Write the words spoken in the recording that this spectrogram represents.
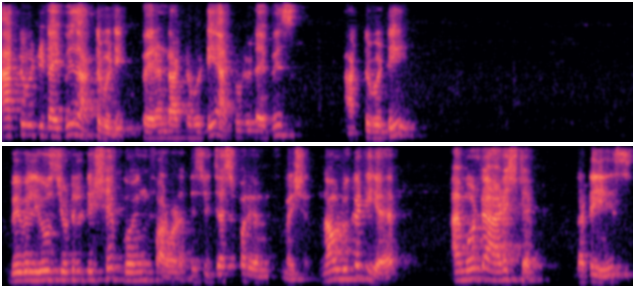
activity type is activity. Parent activity activity type is activity. We will use utility shape going forward. This is just for your information. Now look at here. I'm going to add a step. That is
